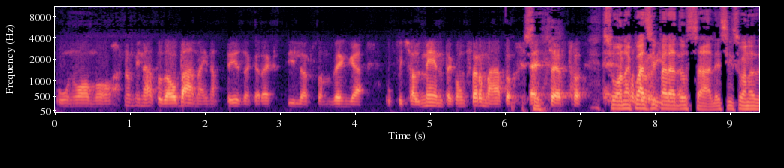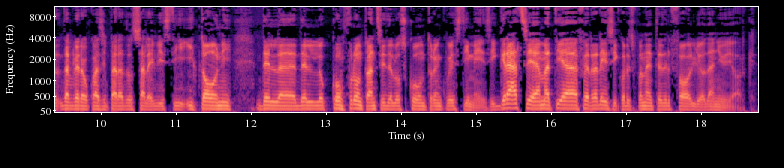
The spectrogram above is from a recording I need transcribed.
un uomo nominato da Obama in attesa che Rex Tillerson venga ufficialmente confermato, sì. eh, certo, suona quasi ridere. paradossale, si suona davvero quasi paradossale visti i toni del, del, confronto, anzi dello scontro in questi mesi. Grazie a Mattia Ferraresi, corrispondente del Foglio da New York.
